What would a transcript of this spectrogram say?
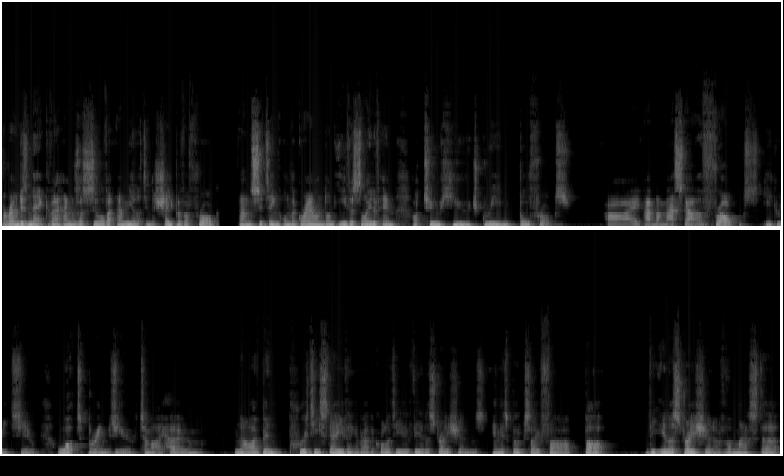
Around his neck there hangs a silver amulet in the shape of a frog, and sitting on the ground on either side of him are two huge green bullfrogs. I am the master of frogs, he greets you. What brings you to my home? Now, I've been pretty scathing about the quality of the illustrations in this book so far, but the illustration of the master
